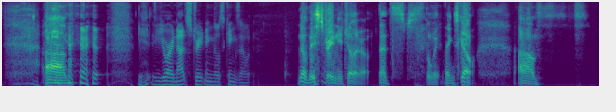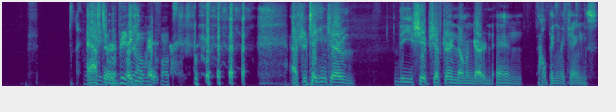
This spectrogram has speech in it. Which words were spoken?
um, you are not straightening those kings out. no, they straighten each other out. That's just the way things go. Um, After we'll taking all week, care- folks. after taking care of the shapeshifter in Nomengard and helping the kings,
